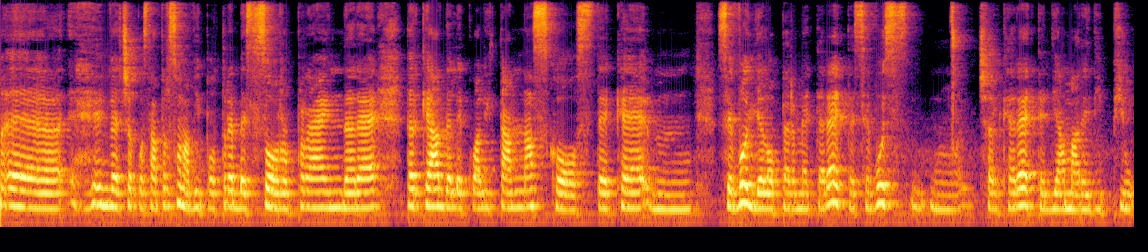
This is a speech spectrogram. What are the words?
eh, invece questa persona vi potrebbe sorprendere perché ha delle qualità nascoste che mh, mm, se voi glielo permetterete, se voi mh, mm, cercherete di amare di più,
